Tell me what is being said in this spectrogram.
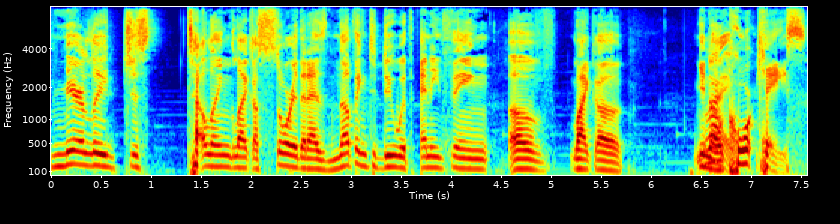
merely just telling like a story that has nothing to do with anything of like a you know Right. court case.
